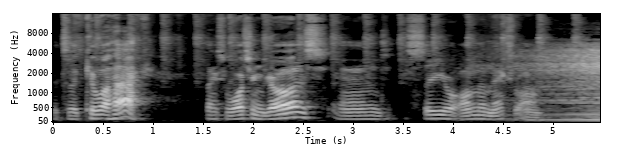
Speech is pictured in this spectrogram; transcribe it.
it's a killer hack. Thanks for watching guys and see you on the next one.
